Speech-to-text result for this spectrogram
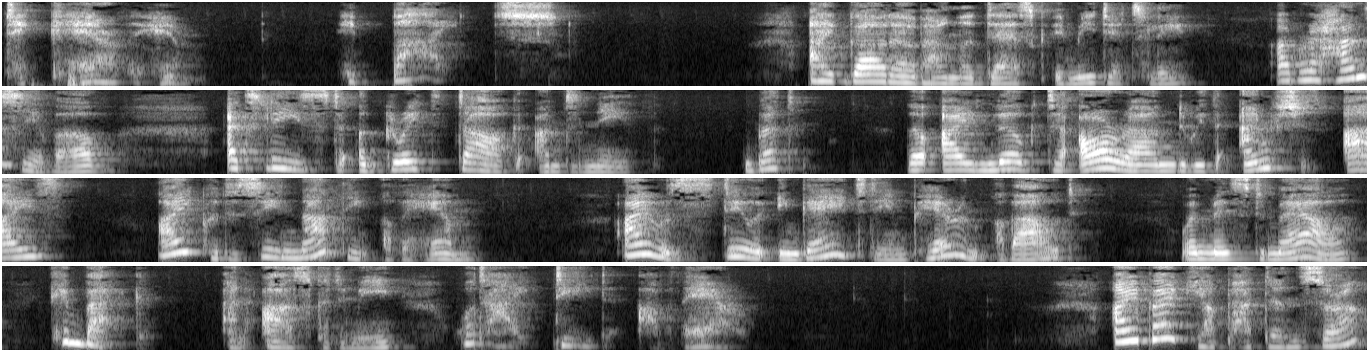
Take care of him. He bites. I got up on the desk immediately, apprehensive of at least a great dog underneath. But though I looked all round with anxious eyes, I could see nothing of him. I was still engaged in peering about when Mr. Mell came back and asked me what I did up there. I beg your pardon, sir,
